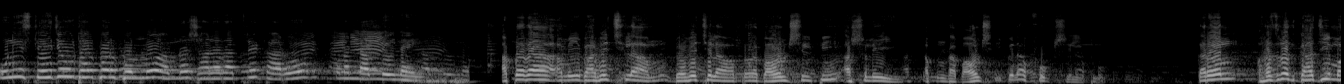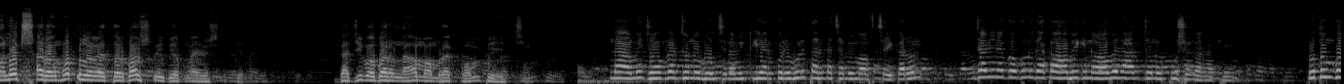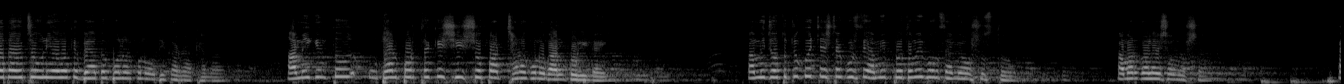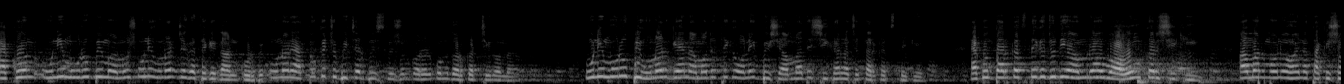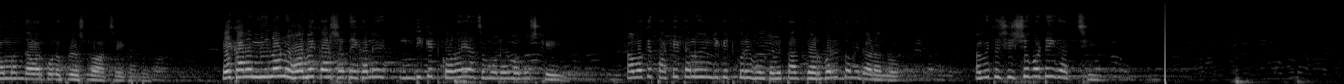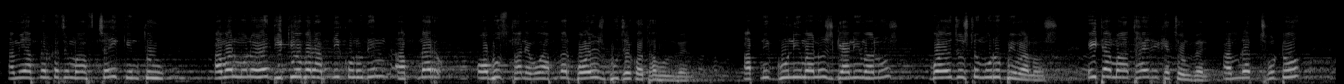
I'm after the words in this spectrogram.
উনি স্টেজে ওঠার পর বলল আমরা সারা রাত্রে কারও ওনার নাম নেই নাই। আপনারা আমি ভাবেছিলাম ভেবেছিলাম আপনারা বাউল শিল্পী আসলেই আপনারা বাউল শিল্পী না ফোক শিল্পী। কারণ হজরত গাজী মালিক শাহ রহমতুল্লাহ দরবার শরীফে আপনারা এসেছেন। গাজী বাবার নাম আমরা কম পেয়েছি। না আমি ঝগড়ার জন্য বলছি না আমি ক্লিয়ার করে বলি তার কাছে আমি মাফ চাই কারণ জানি না কখনো দেখা হবে কি না হবে রাগ যেন পুষে না রাখে। প্রথম কথা হচ্ছে উনি আমাকে বেয়াদব বলার কোনো অধিকার রাখে না। আমি কিন্তু উঠার পর থেকে শীর্ষ পাঠ ছাড়া কোনো গান করি নাই। আমি যতটুকুই চেষ্টা করছি, আমি প্রথমেই বলছি আমি অসুস্থ। আমার গলায় সমস্যা। এখন উনি মুরব্বী মানুষ, উনি ওনার জায়গা থেকে গান করবে। ওনার এত কিছু বিচার বিশ্লেষণ করার কোনো দরকার ছিল না। উনি মুরব্বী ওনার জ্ঞান আমাদের থেকে অনেক বেশি, আমাদের শিখার আছে তার কাছ থেকে। এখন তার কাছ থেকে যদি আমরা অহংকার শিখি, আমার মনে হয় না তাকে সম্মান দেওয়ার কোনো প্রশ্ন আছে এখানে। এখানে মিলন হবে কার সাথে? এখানে ইন্ডিকেট করাই আছে মনের মানুষকে। আমাকে তাকে কেন ইন্ডিকেট করে বলতে হবে? তার দরবারে তো আমি দাঁড়ানো। আমি তো শিষ্যপাঠেই গাচ্ছি। আমি আপনার কাছে মাফ চাই, কিন্তু আমার মনে হয় দ্বিতীয়বার আপনি কোনোদিন আপনার অবস্থান এবং আপনার বয়স বুঝে কথা বলবেন। আপনি গুণী মানুষ, জ্ঞানী মানুষ, বয়োজ্যেষ্ঠ মুরব্বী মানুষ, এইটা মাথায় রেখে চলবেন। আমরা ছোট,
